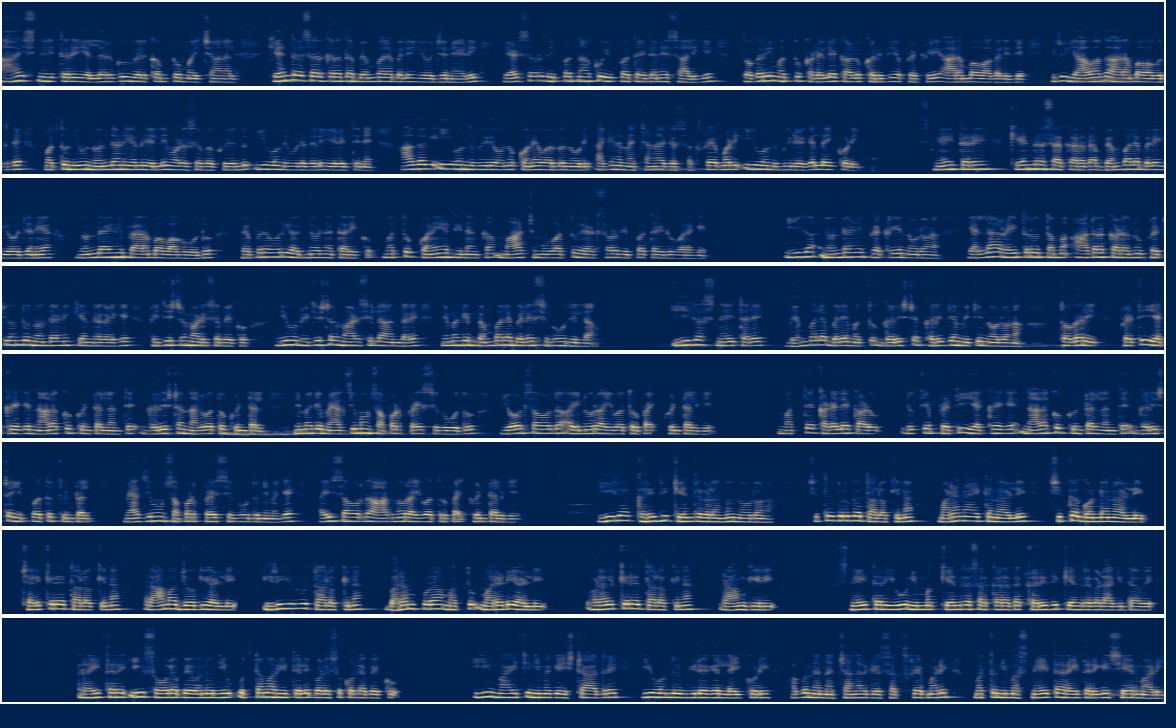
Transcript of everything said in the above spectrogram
Hi ಸ್ನೇಹಿತರೆ, ಎಲ್ಲರಿಗೂ welcome to my channel. ಕೇಂದ್ರ ಸರ್ಕಾರದ ಬೆಂಬಲ ಬೆಲೆ ಯೋಜನೆಯಡಿ ಎರಡು ಸಾವಿರದ ಇಪ್ಪತ್ನಾಲ್ಕು ಇಪ್ಪತ್ತೈದನೇ ಸಾಲಿಗೆ ತೊಗರಿ ಮತ್ತು ಕಡಲೆಕಾಳು ಖರೀದಿಯ ಪ್ರಕ್ರಿಯೆ ಆರಂಭವಾಗಲಿದೆ. ಇದು ಯಾವಾಗ ಆರಂಭವಾಗುತ್ತದೆ ಮತ್ತು ನೀವು ನೋಂದಣಿಯನ್ನು ಎಲ್ಲಿ ಮಾಡಿಸಬೇಕು ಎಂದು ಈ ಒಂದು ವಿಡಿಯೋದಲ್ಲಿ ಹೇಳಿದ್ದೇನೆ. ಹಾಗಾಗಿ ಈ ಒಂದು ವಿಡಿಯೋವನ್ನು ಕೊನೆವರೆಗೂ ನೋಡಿ. ಹಾಗೆ ನನ್ನ ಚಾನಲ್ಗೆ ಸಬ್ಸ್ಕ್ರೈಬ್ ಮಾಡಿ ಈ ಒಂದು ವಿಡಿಯೋಗೆ ಲೈಕ್ ಕೊಡಿ. ಸ್ನೇಹಿತರೆ, ಕೇಂದ್ರ ಸರ್ಕಾರದ ಬೆಂಬಲ ಬೆಲೆ ಯೋಜನೆಯ ನೋಂದಣಿ ಪ್ರಾರಂಭವಾಗುವುದು ಫೆಬ್ರವರಿ ಹದಿನೇಳನೇ ತಾರೀಕು ಮತ್ತು ಕೊನೆಯ ದಿನಾಂಕ ಮಾರ್ಚ್ ಮೂವತ್ತು, ಎರಡು ಸಾವಿರದ ಇಪ್ಪತ್ತೈದುವರೆಗೆ ಈಗ ನೋಂದಣಿ ಪ್ರಕ್ರಿಯೆ ನೋಡೋಣ. ಎಲ್ಲ ರೈತರು ತಮ್ಮ ಆಧಾರ್ ಕಾರ್ಡನ್ನು ಪ್ರತಿಯೊಂದು ನೋಂದಣಿ ಕೇಂದ್ರಗಳಿಗೆ ರಿಜಿಸ್ಟರ್ ಮಾಡಿಸಬೇಕು. ನೀವು ರಿಜಿಸ್ಟರ್ ಮಾಡಿಸಿಲ್ಲ ಅಂದರೆ ನಿಮಗೆ ಬೆಂಬಲ ಬೆಲೆ ಸಿಗುವುದಿಲ್ಲ. ಈಗ ಸ್ನೇಹಿತರೆ, ಬೆಂಬಲ ಬೆಲೆ ಮತ್ತು ಗರಿಷ್ಠ ಖರೀದಿಯ ಮಿತಿ ನೋಡೋಣ. ತೊಗರಿ ಪ್ರತಿ ಎಕರೆಗೆ ನಾಲ್ಕು ಕ್ವಿಂಟಲ್ನಂತೆ ಗರಿಷ್ಠ ನಲವತ್ತು ಕ್ವಿಂಟಲ್. ನಿಮಗೆ ಮ್ಯಾಕ್ಸಿಮಮ್ ಸಪೋರ್ಟ್ ಪ್ರೈಸ್ ಸಿಗುವುದು ಏಳು ಸಾವಿರದ ಐನೂರ ಐವತ್ತು ರೂಪಾಯಿ ಕ್ವಿಂಟಲ್ಗೆ. ಮತ್ತು ಕಡಲೆಕಾಳು, ಇದಕ್ಕೆ ಪ್ರತಿ ಎಕರೆಗೆ ನಾಲ್ಕು ಕ್ವಿಂಟಲ್ನಂತೆ ಗರಿಷ್ಠ ಇಪ್ಪತ್ತು ಕ್ವಿಂಟಲ್. ಮ್ಯಾಕ್ಸಿಮಮ್ ಸಪೋರ್ಟ್ ಪ್ರೈಸ್ ಸಿಗುವುದು ನಿಮಗೆ ಐದು ಸಾವಿರದ ಆರುನೂರ ಐವತ್ತು ರೂಪಾಯಿ ಕ್ವಿಂಟಲ್ಗೆ. ಈಗ ಖರೀದಿ ಕೇಂದ್ರಗಳನ್ನು ನೋಡೋಣ. ಚಿತ್ರದುರ್ಗ ತಾಲೂಕಿನ ಮಡನಾಯಕನಹಳ್ಳಿ, ಚಿಕ್ಕಗೊಂಡನಹಳ್ಳಿ, ಚಳ್ಳಕೆರೆ ತಾಲೂಕಿನ ರಾಮಜೋಗಿಹಳ್ಳಿ, ಹಿರಿಯೂರು ತಾಲೂಕಿನ ಬರಂಪುರ ಮತ್ತು ಮರಡಿಹಳ್ಳಿ, ಹೊಳಲ್ಕೆರೆ ತಾಲೂಕಿನ ರಾಮಗಿರಿ. ಸ್ನೇಹಿತರೆ, ಇವು ನಿಮ್ಮ ಕೇಂದ್ರ ಸರ್ಕಾರದ ಖರೀದಿ ಕೇಂದ್ರಗಳಾಗಿದ್ದಾವೆ. ರೈತರ, ಈ ಸೌಲಭ್ಯವನ್ನು ನೀವು ಉತ್ತಮ ರೀತಿಯಲ್ಲಿ ಬಳಸಿಕೊಳ್ಳಬೇಕು. ಈ ಮಾಹಿತಿ ನಿಮಗೆ ಇಷ್ಟ ಆದರೆ ಈ ಒಂದು ವಿಡಿಯೋಗೆ ಲೈಕ್ ಕೊಡಿ ಹಾಗೂ ನನ್ನ ಚಾನಲ್ಗೆ ಸಬ್ಸ್ಕ್ರೈಬ್ ಮಾಡಿ ಮತ್ತು ನಿಮ್ಮ ಸ್ನೇಹಿತ ರೈತರಿಗೆ ಶೇರ್ ಮಾಡಿ.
